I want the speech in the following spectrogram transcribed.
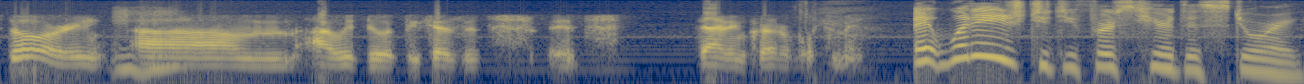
story, Mhm. um, I would do it because it's it's that incredible to me. At what age did you first hear this story?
